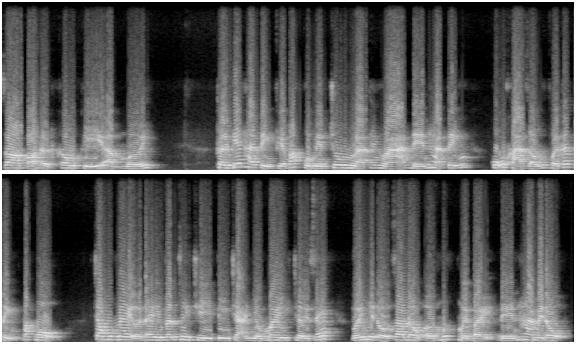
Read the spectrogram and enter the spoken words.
do có đợt không khí ẩm mới Thời tiết hai tỉnh phía Bắc của miền Trung là Thanh Hóa đến Hà Tĩnh cũng khá giống với các tỉnh Bắc Bộ. Trong hôm nay ở đây vẫn duy trì tình trạng nhiều mây, trời rét với nhiệt độ giao động ở mức 17 đến 20 độ.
